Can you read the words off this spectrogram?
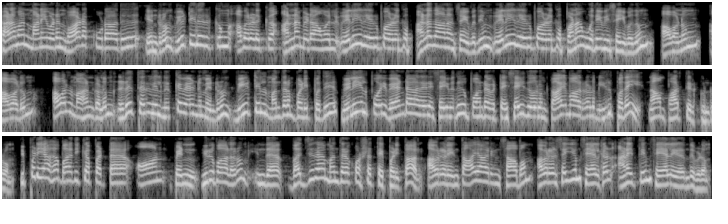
கணவன் மனைவியுடன் வாழக்கூடாது என்றும் வீட்டில் இருக்கும் அவர்களுக்கு அன்னமிடாமல் வெளியில் இருப்பவர்களுக்கு அன்னதானம் செய்வதும் வெளியில் இருப்பவர்களுக்கு பண உதவி செய்வதும் அவனும் அவளும் அவள் மகன்களும் நெடுத்தெருவில் நிற்க வேண்டும் என்றும் வீட்டில் மந்திரம் படிப்பது வெளியில் போய் வேண்டாததை செய்வது போன்றவற்றை செய்து வரும் தாய்மார்களும் இருப்பதை நாம் பார்த்திருக்கின்றோம். இப்படியாக பாதிக்கப்பட்ட ஆண் பெண் இருபாலரும் இந்த வஜ்ர மந்திர கோஷத்தை படித்தால் அவர்களின் தாயாரின் சாபம் அவர்கள் செய்யும் செயல்கள் அனைத்தையும் செயலிழந்து விடும்.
